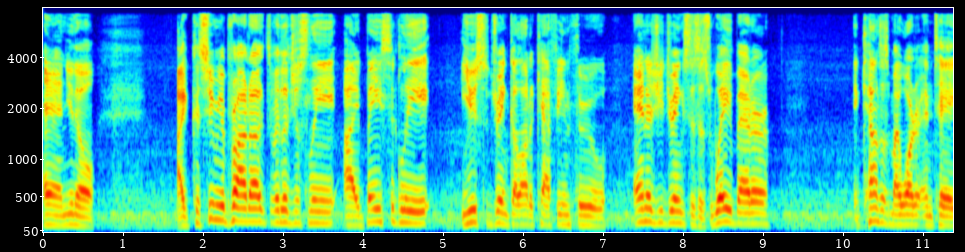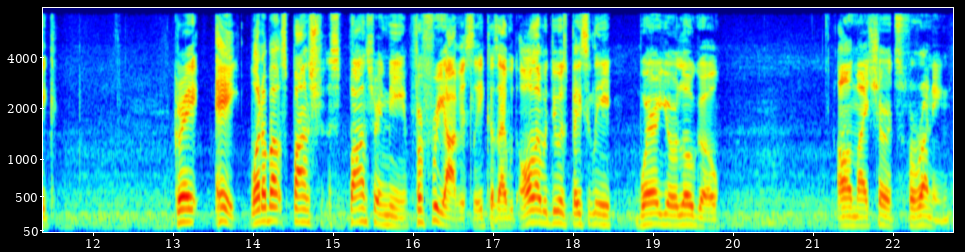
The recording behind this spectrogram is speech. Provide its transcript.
And, you know, I consume your product religiously. I basically used to drink a lot of caffeine through energy drinks. This is way better. It counts as my water intake. Great. Hey, what about sponsor- sponsoring me for free? Obviously, because I would all I would do is basically wear your logo on my shirts for running,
